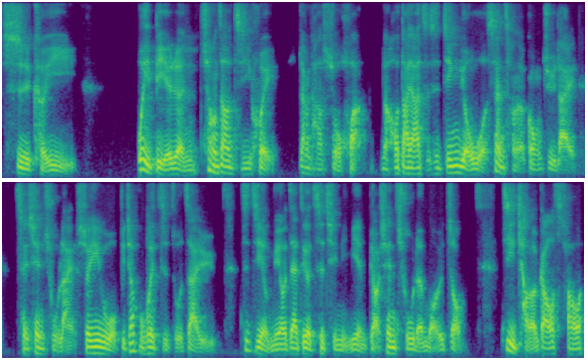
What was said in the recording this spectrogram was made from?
是可以为别人创造机会，让他说话。然后大家只是经由我擅长的工具来呈现出来，所以我比较不会执着在于自己有没有在这个刺青里面表现出了某一种技巧的高超、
